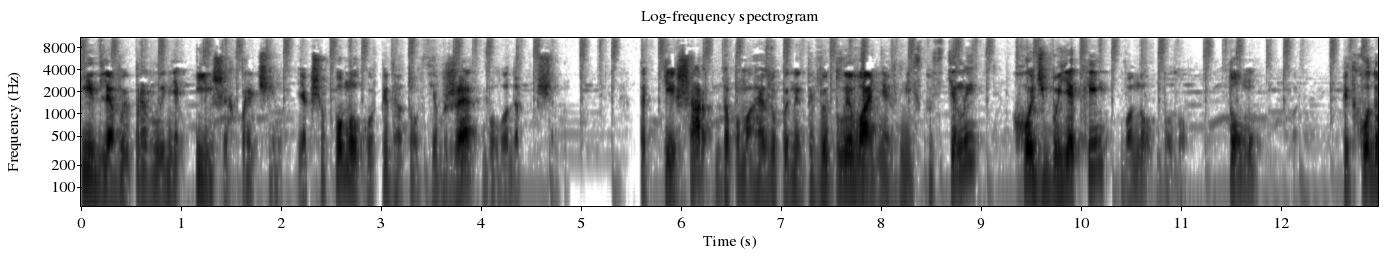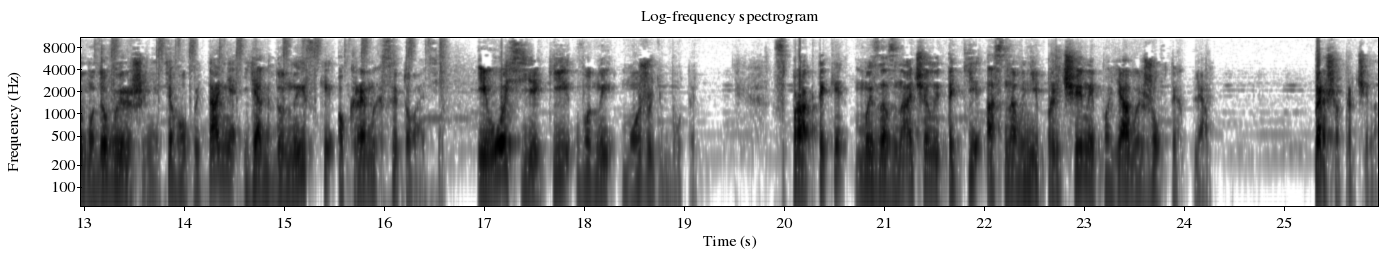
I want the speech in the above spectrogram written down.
і для виправлення інших причин, якщо помилку в підготовці вже було допущено. Такий шар допомагає зупинити випливання вмісту стіни, хоч би яким воно було. Тому підходимо до вирішення цього питання як до низки окремих ситуацій. І ось які вони можуть бути. З практики ми зазначили такі основні причини появи жовтих плям. Перша причина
